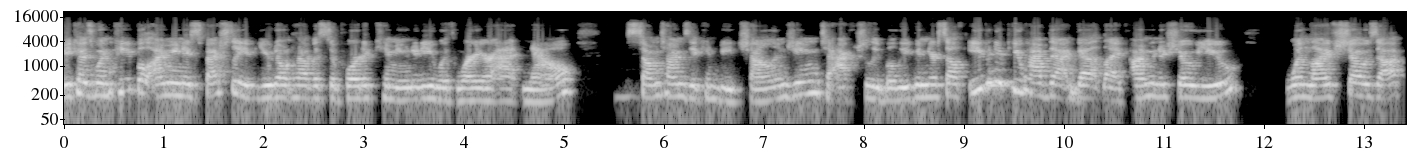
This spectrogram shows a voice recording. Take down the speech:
Because when people, I mean, especially if you don't have a supportive community with where you're at now, sometimes it can be challenging to actually believe in yourself. Even if you have that gut, like, I'm going to show you when life shows up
